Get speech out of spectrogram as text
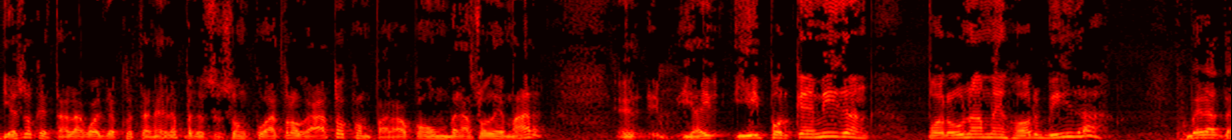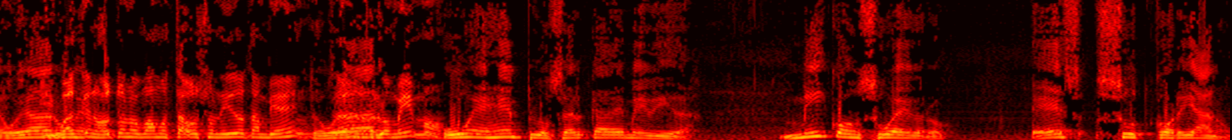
Y eso que está la Guardia Costanera, pero esos son cuatro gatos comparados con un brazo de mar. Eh, y, hay, ¿Y por qué emigran? Por una mejor vida. Mira, te voy a dar Igual un- que nosotros nos vamos a Estados Unidos también. Te voy O sea, a dar lo mismo. un ejemplo cerca de mi vida. Mi consuegro es sudcoreano.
